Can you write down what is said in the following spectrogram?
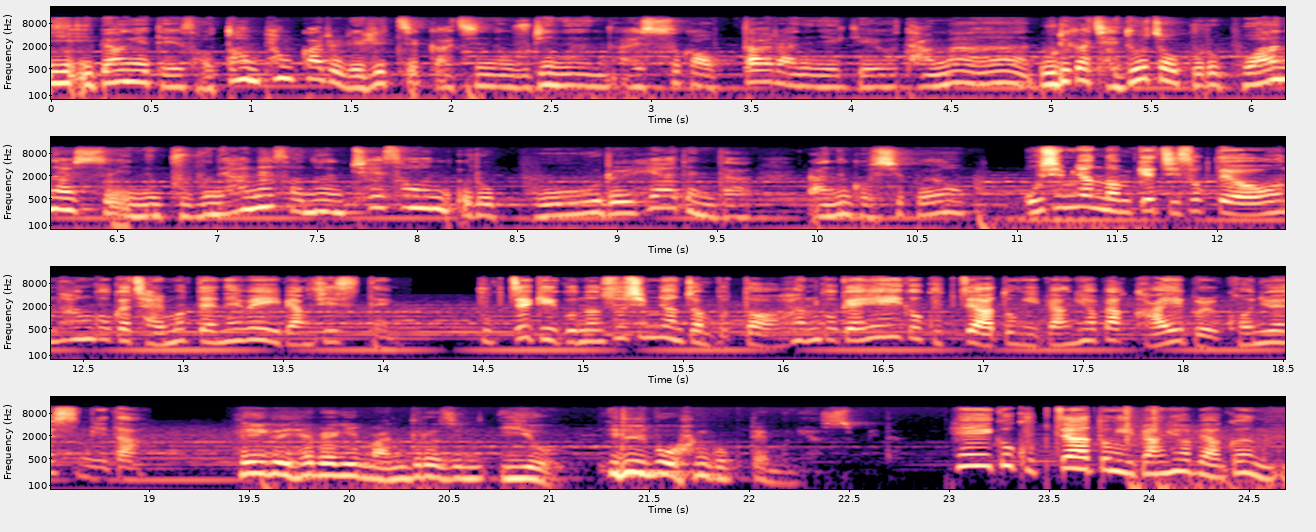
이 입양에 대해서 어떠한 평가를 내릴지까지는 우리는 알 수가 없다라는 얘기예요. 다만 우리가 제도적으로 보완할 수 있는 부분에 한해서는 최선으로 보호를 해야 된다라는 것이고요. 50년 넘게 지속되어 온 한국의 잘못된 해외 입양 시스템. 국제기구는 수십 년 전부터 한국의 헤이그 국제아동 입양 협약 가입을 권유했습니다. 헤이그 협약이 만들어진 이유 일부 한국 때문이었습니다. 헤이그 국제아동 입양 협약은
